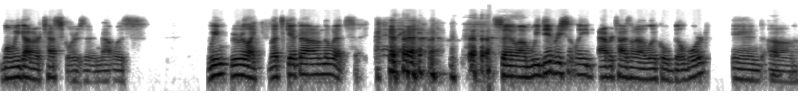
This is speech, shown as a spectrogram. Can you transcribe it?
when we got our test scores and that was we we were like, let's get that on the website. so um, we did recently advertise on a local billboard, and oh. um,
